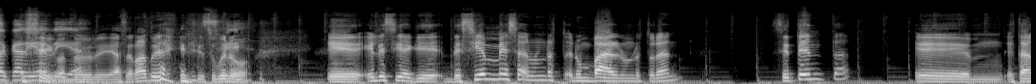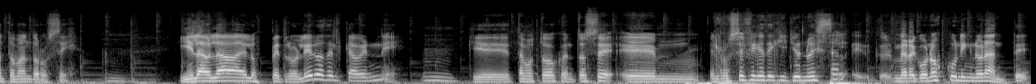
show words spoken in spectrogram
aparece- acá día a sí, día. cuando eh, hace rato ya que superó. Eh, él decía que de 100 mesas en un, en un bar, en un restaurante, 70 eh, estaban tomando rosé. Y él hablaba de los petroleros del Cabernet, Mm. que estamos todos con... Entonces, eh, el rosé, fíjate que yo no es... eh, Me reconozco un ignorante.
